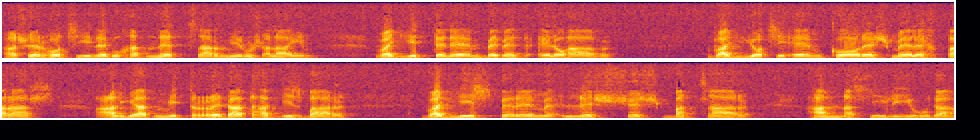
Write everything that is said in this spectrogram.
אשר הוציא נבוכדנצר מירושלים ויתנם בבית אלוהיו. ויוציאם כורש מלך פרס על יד מטרדת הגזבר, ויספרם לשש בצר, הנשיא ליהודה.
